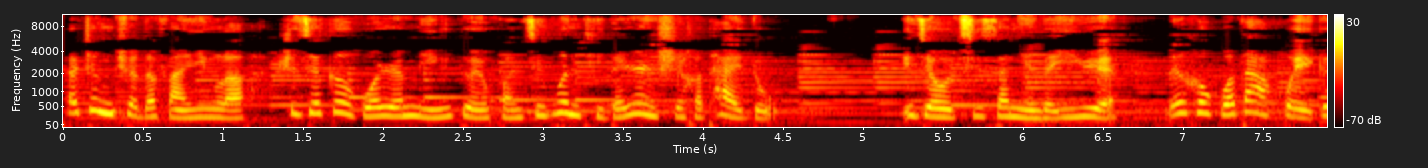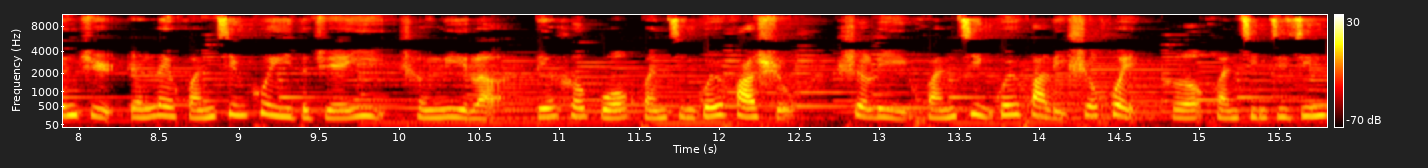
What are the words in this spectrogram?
它正确地反映了世界各国人民对环境问题的认识和态度。一九七三年的一月，联合国大会根据人类环境会议的决议，成立了联合国环境规划署，设立环境规划理事会和环境基金。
